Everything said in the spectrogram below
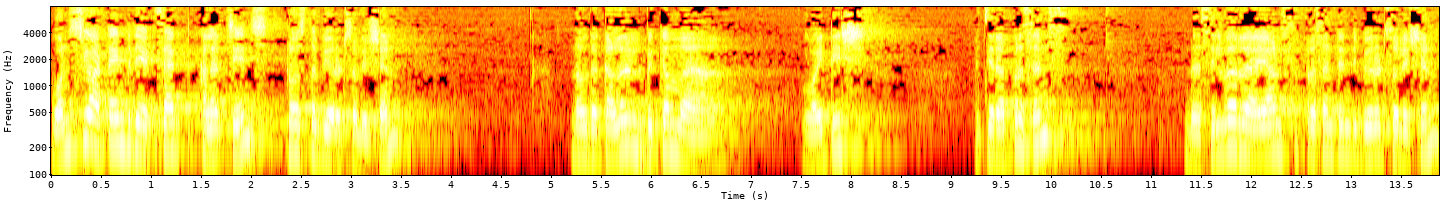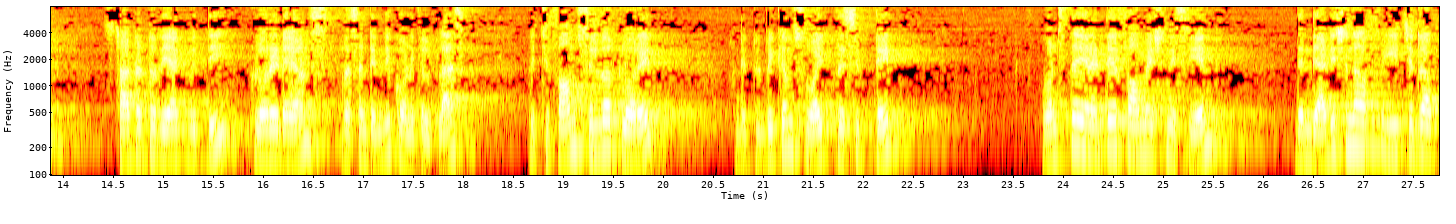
Once you attained the exact color change, close the burette solution. Now the color will become uh, whitish, which represents the silver ions present in the burette solution started to react with the chloride ions present in the conical flask, which forms silver chloride and it will becomes white precipitate. Once the entire formation is end, then the addition of each drop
